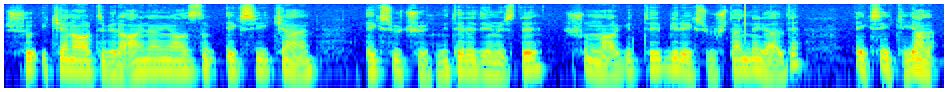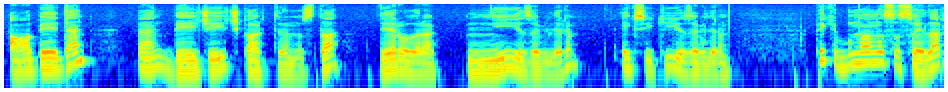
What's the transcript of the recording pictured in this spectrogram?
şu 2n artı 1'i aynen yazdım. Eksi 2n eksi 3'ü nitelediğimizde şunlar gitti. 1 eksi 3'ten ne geldi? Eksi 2. Yani AB'den ben BC'yi çıkarttığımızda değer olarak neyi yazabilirim? Eksi 2'yi yazabilirim. Peki bunlar nasıl sayılar?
